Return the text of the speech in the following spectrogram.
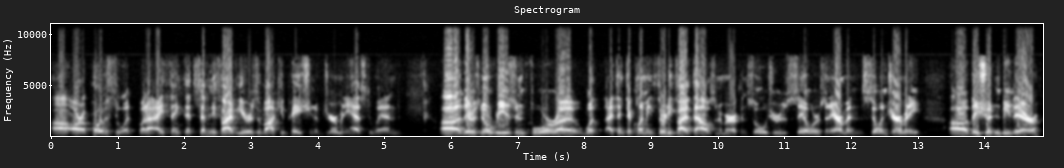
uh, are opposed to it. But I think that 75 years of occupation of Germany has to end. Uh, there is no reason for uh, what I think they're claiming 35,000 American soldiers, sailors, and airmen still in Germany. Uh, they shouldn't be there.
